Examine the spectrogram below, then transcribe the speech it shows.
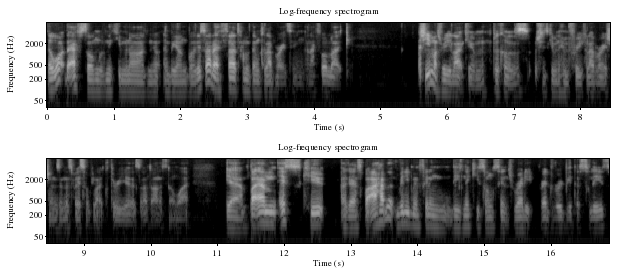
The What the F song with Nicki Minaj and Youngboy. This is like their third time of them collaborating, and I feel like she must really like him because she's given him three collaborations in the space of like three years. And I don't understand why. Yeah, but um, it's cute, I guess. But I haven't really been feeling these Nicki songs since Red Red Ruby Da Sleeze,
